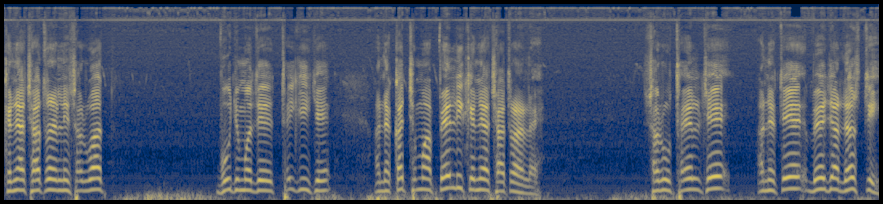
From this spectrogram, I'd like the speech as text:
કન્યા છાત્રાલયની શરૂઆત ભુજ મધ્યે થઈ ગઈ છે અને કચ્છમાં પહેલી કન્યા છાત્રાલય શરૂ થયેલ છે અને તે બે હજાર દસથી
